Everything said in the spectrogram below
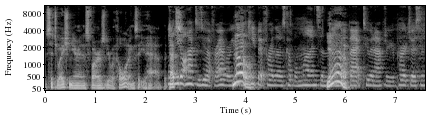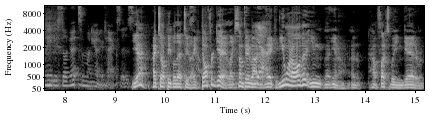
situation you're in as far as your withholdings that you have but you don't have to do that forever. You no. keep it for those couple months and yeah. then get back to it after your purchase and maybe still get some money on your taxes. Yeah i tell people that too like, don't forget, like something about yeah. like if you want all of it, you you know how flexible you can get. Or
